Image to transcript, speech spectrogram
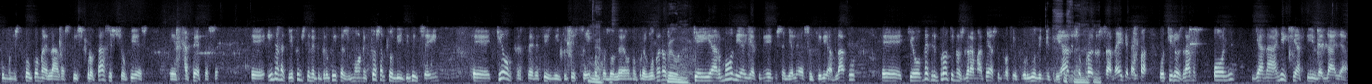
Κομμουνιστικό Κόμμα Ελλάδας στις προτάσεις τις οποίες ε, κατέθεσε ε, είναι να κληθούν στην Επιτροπή Θεσμών εκτός από το διοικητή τη ΕΕΠ ε, και ο καθερετή διοικητής τη ΕΕΠ, ναι. ο Κοντολέων, ο προηγούμενος, και η αρμόδια για την ΕΕΠ εισαγγελέα, η κυρία Βλάχου, ε, και ο μέχρι πρότινος γραμματέας του Πρωθυπουργού Δημητριάδης, ο πρόεδρος της ΑΔΑΕ και τα λοιπά, ο κύριος Δράμος, όλοι για να ανοίξει αυτή η βεντάλια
